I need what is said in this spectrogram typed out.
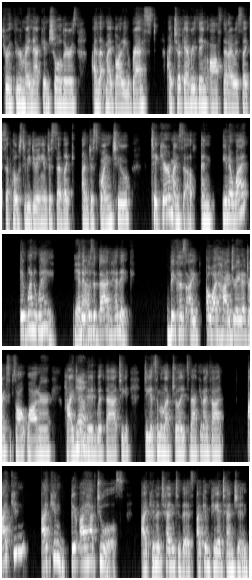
through through my neck and shoulders. I let my body rest. I took everything off that I was like supposed to be doing and just said like I'm just going to take care of myself. And you know what? It went away. Yeah. And it was a bad headache because I oh I hydrate. I drank some salt water, hydrated with that to get to get some electrolytes back. And I thought, I can I can there I have tools. I can Mm. attend to this. I can pay attention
